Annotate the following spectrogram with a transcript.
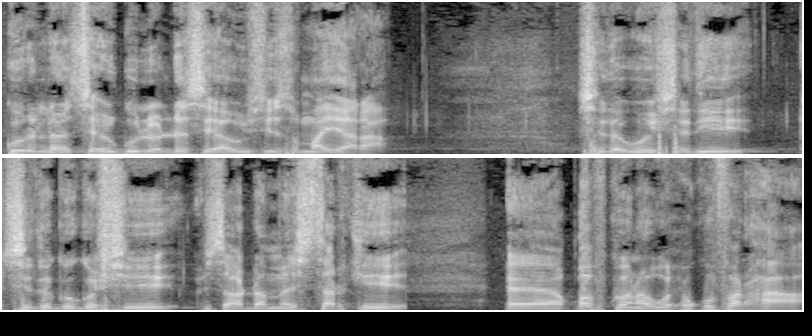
Guri la dhisay hawshiisu ma yara sida weysadii sida gogoshii sida dhammaystarkii qofkuna wuxuu ku farxaa.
